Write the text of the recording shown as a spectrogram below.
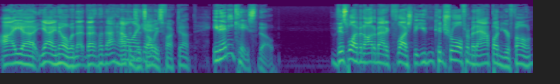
I uh, yeah, I know when that that, that happens, like it's it. always fucked up. In any case, though, this will have an automatic flush that you can control from an app on your phone.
